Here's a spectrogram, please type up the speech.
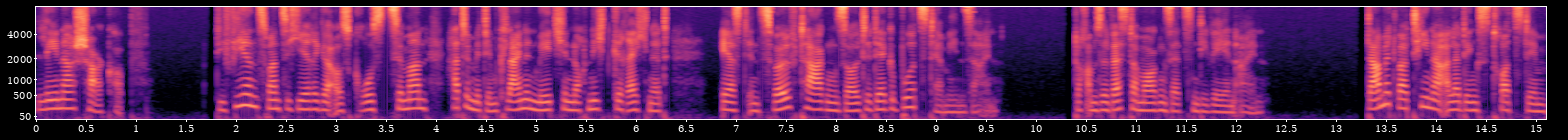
Lena Scharkopf. Die 24-Jährige aus Großzimmern hatte mit dem kleinen Mädchen noch nicht gerechnet, Erst in zwölf Tagen sollte der Geburtstermin sein. Doch am Silvestermorgen setzen die Wehen ein. Damit war Tina allerdings trotzdem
